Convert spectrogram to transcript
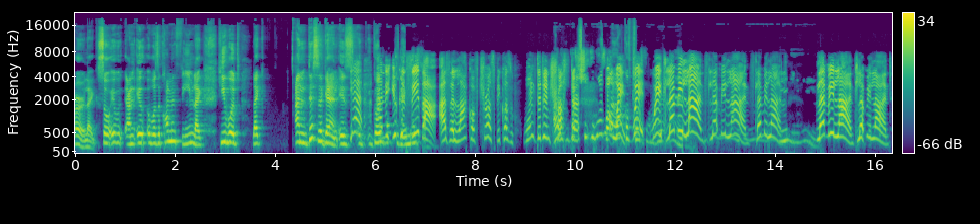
her. Like so it was and it, it was a common theme. Like he would like and this again is Yeah, and you can see that as a lack of trust because Woong didn't trust but her. she- it wasn't But wait, wait, wait, let me land, let me land, let me land. Mhm. let me land let me land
